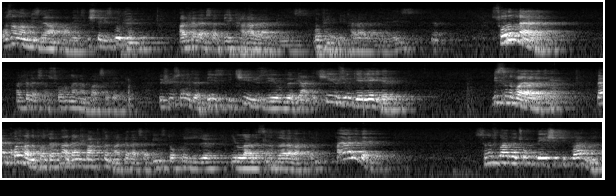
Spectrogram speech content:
O zaman biz ne yapmalıyız? İşte biz bugün arkadaşlar bir karar vermeliyiz. Bugün bir karar vermeliyiz. Sorun nerede? Arkadaşlar sorunu hemen bahsedelim. Düşünsenize biz 200 yıldır yani 200 yıl geriye gidelim. Bir sınıf hayal edin. Ben koymadım fotoğrafını ama ben baktım arkadaşlar. 1900'lü yıllarda sınıflara baktım. Hayal edelim. Sınıflarda çok değişiklik var mı?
